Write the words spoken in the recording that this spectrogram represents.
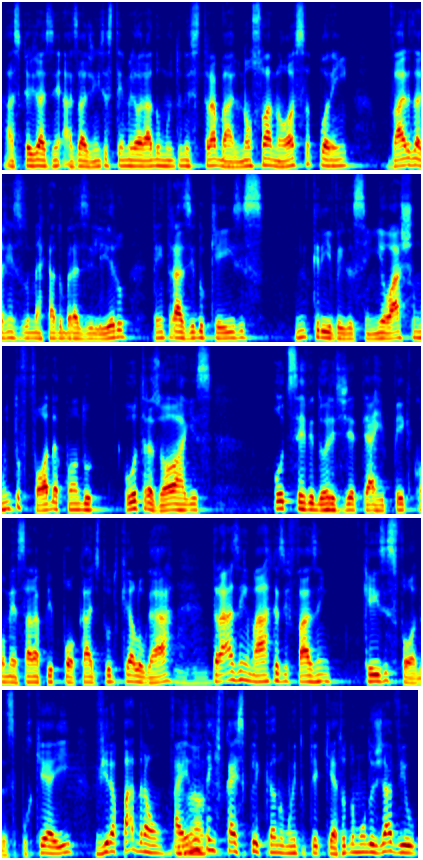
acho que as, as agências têm melhorado muito nesse trabalho. Não só a nossa, porém, várias agências do mercado brasileiro têm trazido cases incríveis, assim. E eu acho muito foda quando outras orgs, outros servidores de GTRP que começaram a pipocar de tudo que é lugar, trazem marcas e fazem cases fodas, porque aí vira padrão. Aí não Exato. tem que ficar explicando muito o que, que é, todo mundo já viu.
